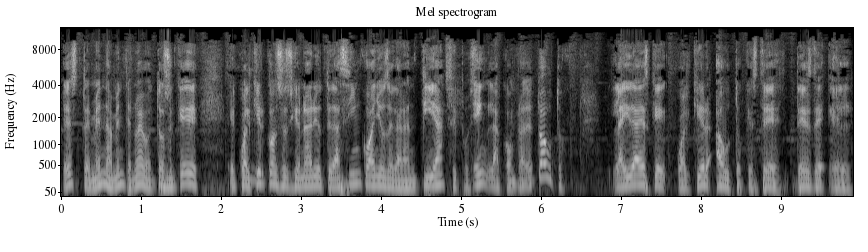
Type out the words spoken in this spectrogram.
es tremendamente nuevo. Entonces, que eh, cualquier concesionario te da cinco años de garantía Sí, pues. en la compra de tu auto. La idea es que cualquier auto que esté desde el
